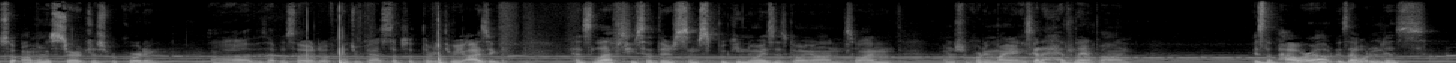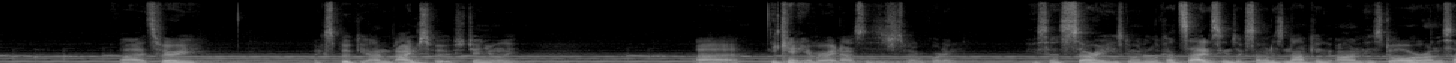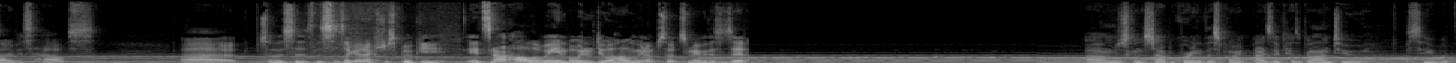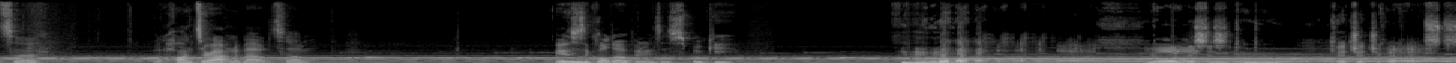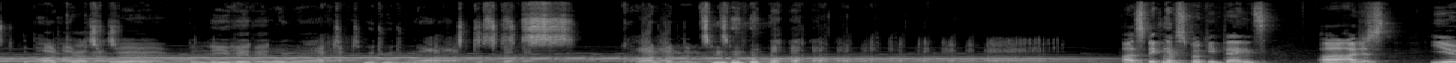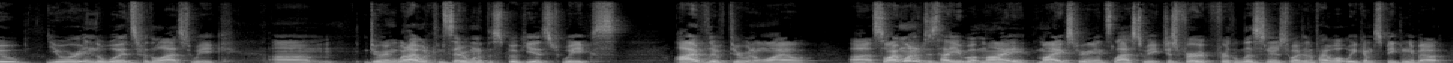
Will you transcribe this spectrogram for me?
So I'm gonna start just recording uh, this episode of Ketchup Cast, episode 33. Isaac has left. He said there's some spooky noises going on, so I'm I'm just recording my end. He's got a headlamp on. Is the power out? Is that what it is? Uh, it's very like spooky. I'm I'm spooked, genuinely. Uh, he can't hear me right now, so this is just my recording. He says, Sorry, he's going to look outside. It seems like someone is knocking on his door or on the side of his house. Uh, so this is this is like an extra spooky. It's not Halloween, but we didn't do a Halloween episode, so maybe this is it. Uh, I'm just gonna stop recording at this point. Isaac has gone to see what's uh, what haunts are out and about. So maybe this is the cold open. This is spooky. You're listening to Ketchup Cast, the podcast where, believe it or not, we do not discuss condiments. Uh, speaking of spooky things, uh, I just you you were in the woods for the last week, um, during what I would consider one of the spookiest weeks I've lived through in a while. Uh, so I wanted to tell you about my my experience last week, just for for the listeners to identify what week I'm speaking about.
